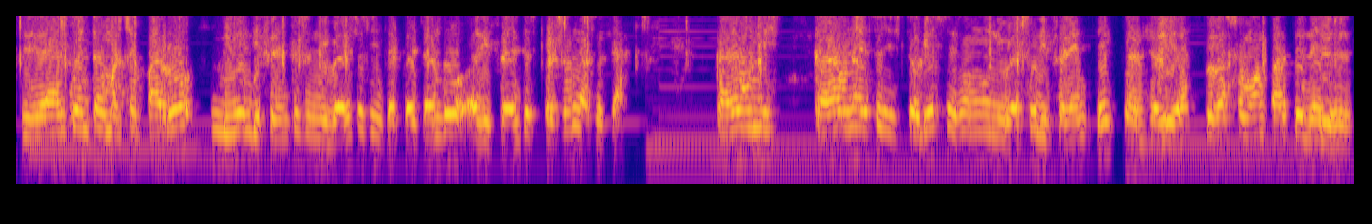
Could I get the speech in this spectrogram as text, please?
Si se dan cuenta, Omar Chaparro vive en diferentes universos interpretando a diferentes personas, o sea, cada una, his- cada una de estas historias es un universo diferente, pero en realidad todas forman parte del,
